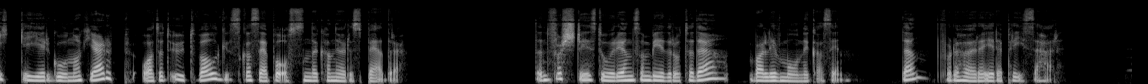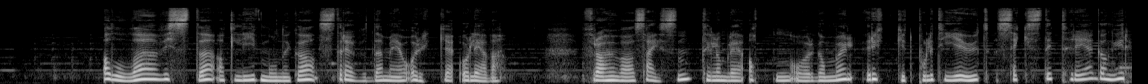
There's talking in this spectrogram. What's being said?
ikke gir god nok hjelp, og at et utvalg skal se på åssen det kan gjøres bedre. Den første historien som bidro til det, var Liv Monica sin. Den får du høre i reprise her. Alle visste at Liv Monica strevde med å orke å leve. Fra hun var 16 til hun ble 18 år gammel, rykket politiet ut 63 ganger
